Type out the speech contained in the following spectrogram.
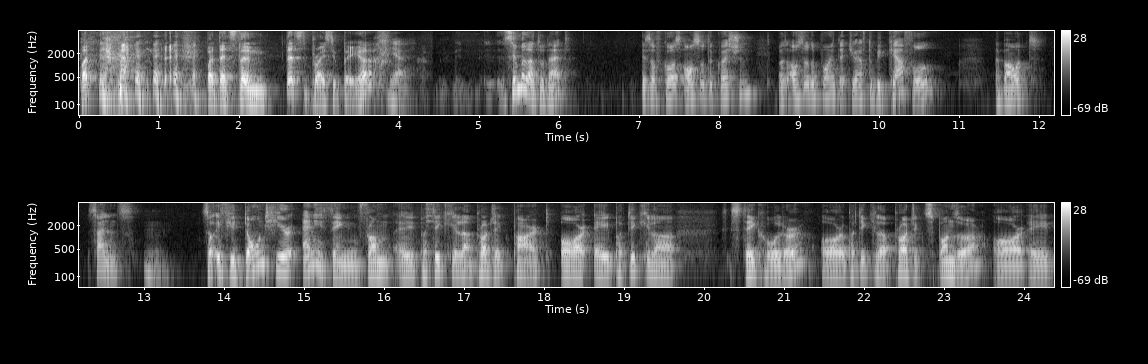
But but that's then that's the price you pay. Yeah. Yeah. Similar to that is of course also the question, but also the point that you have to be careful about silence. So if you don't hear anything from a particular project part or a particular stakeholder or a particular project sponsor or a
